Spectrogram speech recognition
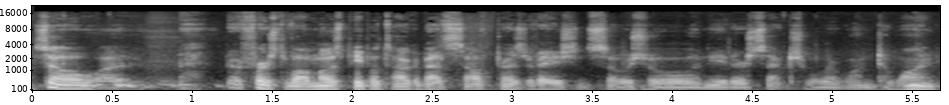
So, uh, first of all, most people talk about self preservation, social, and either sexual or one to one.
